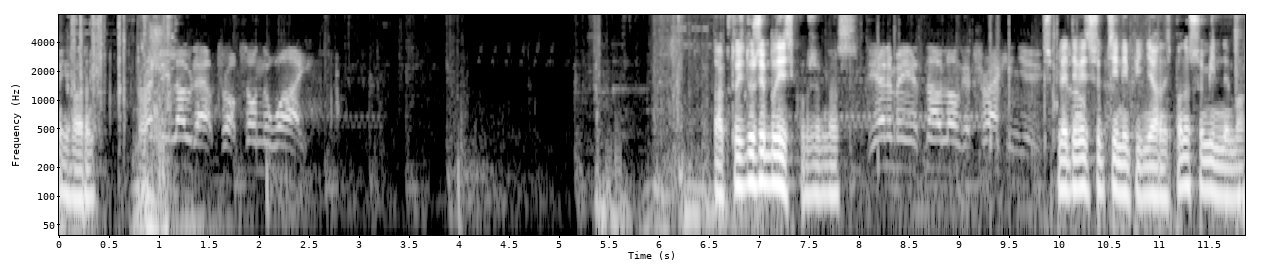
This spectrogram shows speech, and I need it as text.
Ой, гарно. Friendly loadout drops on the way. Так, хтось дуже близько вже в нас. Бля, дивись, щоб ці не піднялись. Певно, що мін нема.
